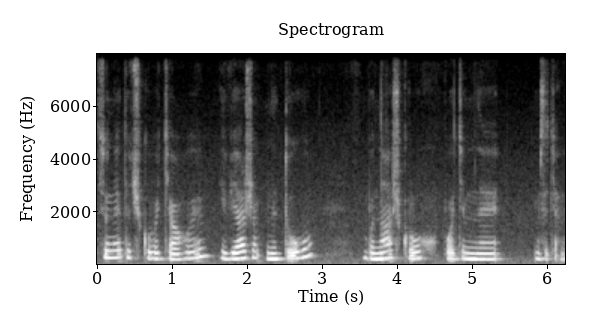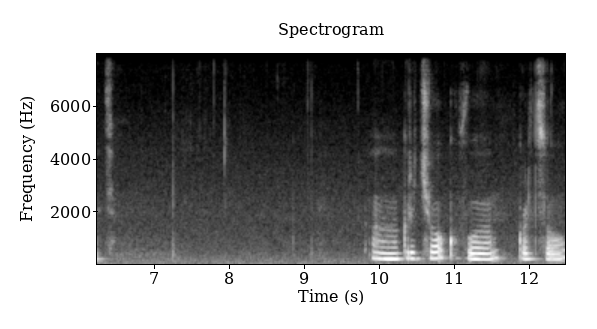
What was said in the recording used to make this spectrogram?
Цю ниточку витягуємо і в'яжемо не туго, бо наш круг потім не затягнеться. Е, Крючок в кольцо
